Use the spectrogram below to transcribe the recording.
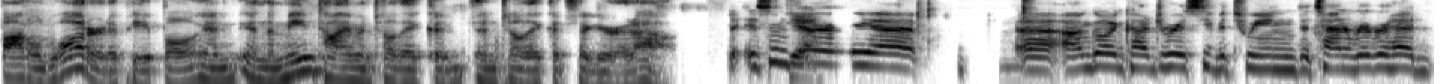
bottled water to people in in the meantime until they could until they could figure it out. Isn't Yeah. there a uh, uh, ongoing controversy between the town of Riverhead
